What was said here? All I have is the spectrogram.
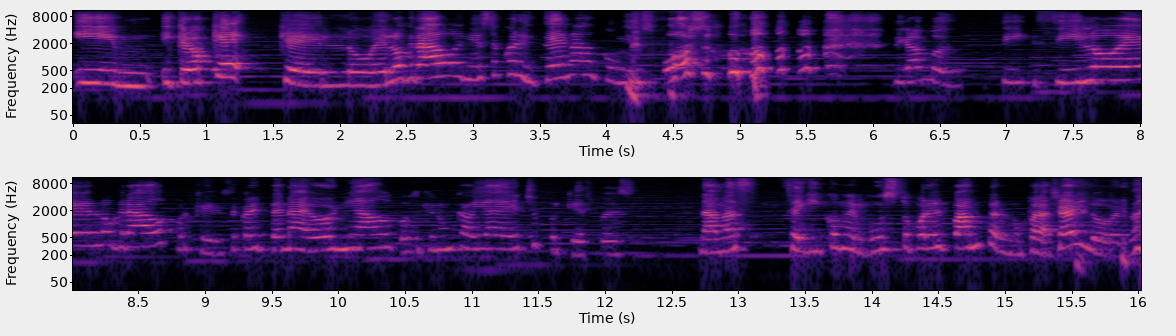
Y, y creo que, que lo he logrado en esta cuarentena con mi esposo. digamos, sí, sí lo he logrado porque en esta cuarentena he horneado, cosa que nunca había hecho porque después nada más seguí con el gusto por el pan, pero no para hacerlo, ¿verdad?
